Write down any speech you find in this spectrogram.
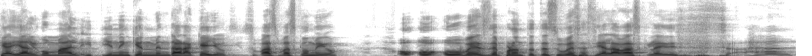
hay algo mal y tienen que enmendar aquellos. ¿Vas, vas conmigo? O, ves de pronto, te subes así a la báscula y dices, ah,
